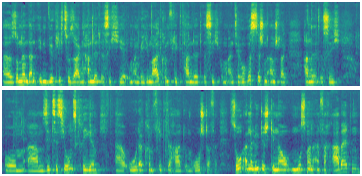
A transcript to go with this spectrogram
äh, sondern dann eben wirklich zu sagen, handelt es sich hier um einen Regionalkonflikt, handelt es sich um einen terroristischen Anschlag, handelt es sich um ähm, Sezessionskriege äh, oder Konflikte halt um Rohstoffe. So analytisch genau muss man einfach arbeiten,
